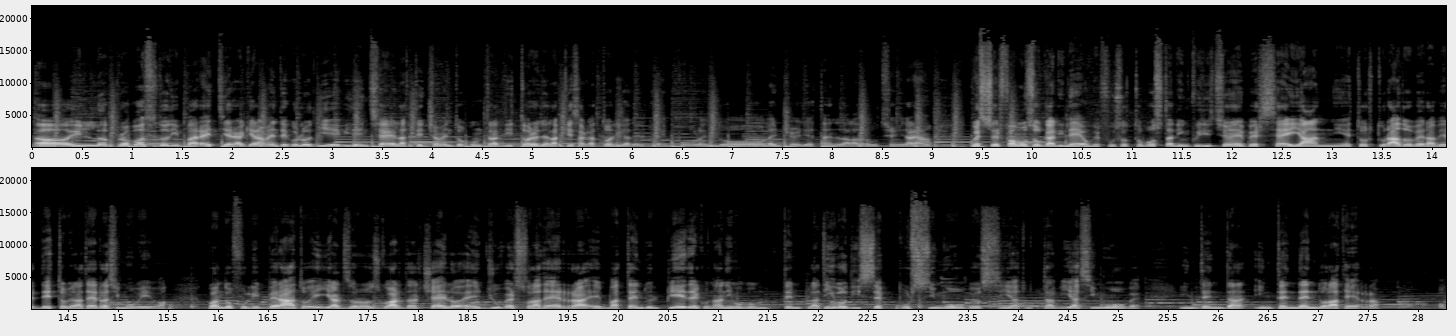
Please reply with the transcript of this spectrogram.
Uh, il proposito di Baretti era chiaramente quello di evidenziare l'atteggiamento contraddittorio della Chiesa Cattolica del tempo, volendo leggere direttamente dalla traduzione italiana. Questo è il famoso Galileo che fu sottoposto all'Inquisizione per sei anni e torturato per aver detto che la terra si muoveva. Quando fu liberato, egli alzò lo sguardo al cielo e giù verso la terra e battendo il piede con animo contemplativo disse pur si muove, ossia tuttavia si muove, intenda- intendendo la terra. Oh.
